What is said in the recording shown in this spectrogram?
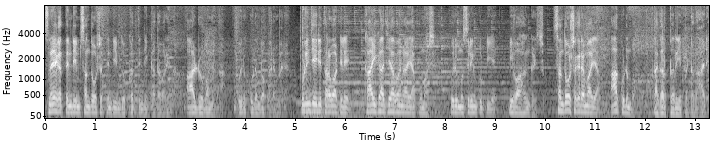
സ്നേഹത്തിന്റെയും സന്തോഷത്തിന്റെയും ദുഃഖത്തിന്റെയും കഥ പറയുന്ന ആൾരൂപം എന്ന ഒരു കുടുംബ പരമ്പര. പുളിഞ്ചേരി തറവാട്ടിലെ കായികാധ്യാപകനായ അപ്പുമാഷ് ഒരു മുസ്ലിം കുട്ടിയെ വിവാഹം കഴിച്ചു. സന്തോഷകരമായ ആ കുടുംബം തകർത്തെറിയപ്പെട്ടത് ആര്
